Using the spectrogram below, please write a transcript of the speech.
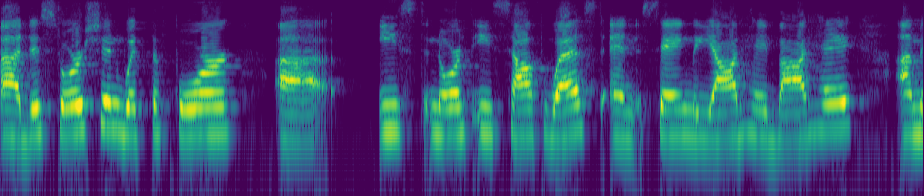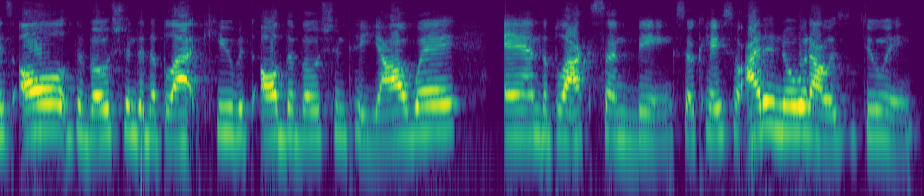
uh, distortion with the four uh, east, northeast, southwest, and saying the Yad He Bad He um, is all devotion to the black cube, it's all devotion to Yahweh and the black sun beings, okay? So I didn't know what I was doing.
